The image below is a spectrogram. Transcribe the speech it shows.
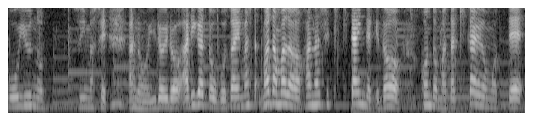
こういうのすいません。あのいろいろありがとうございました。まだまだお話聞きたいんだけど今度また機会を持って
